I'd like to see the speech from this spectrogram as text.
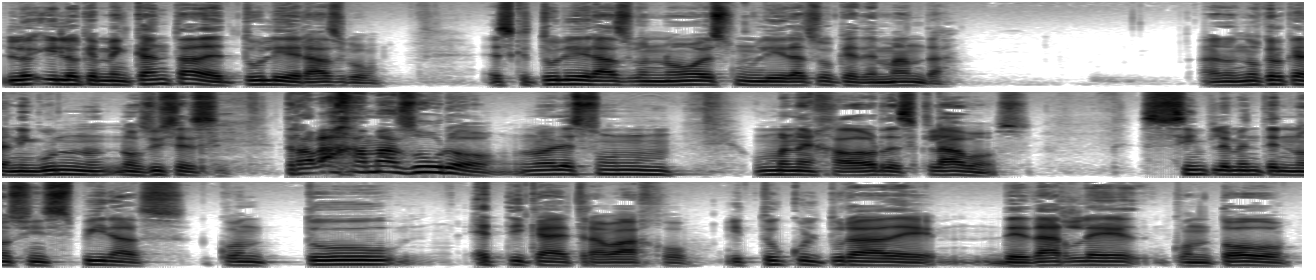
y lo que me encanta de tu liderazgo es que tu liderazgo no es un liderazgo que demanda. Ah, no creo que a ninguno nos dices, trabaja más duro, no eres un, manejador de esclavos. Simplemente nos inspiras con tu ética de trabajo y tu cultura de, darle con todo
